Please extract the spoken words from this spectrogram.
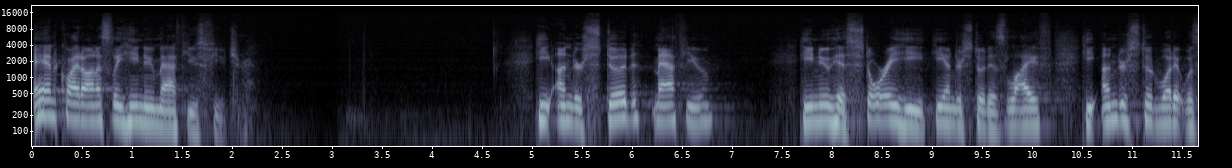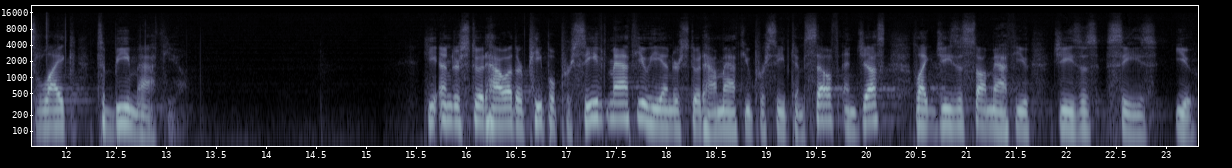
and quite honestly, he knew Matthew's future. He understood Matthew. He knew his story. He, he understood his life. He understood what it was like to be Matthew. He understood how other people perceived Matthew. He understood how Matthew perceived himself. And just like Jesus saw Matthew, Jesus sees you.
